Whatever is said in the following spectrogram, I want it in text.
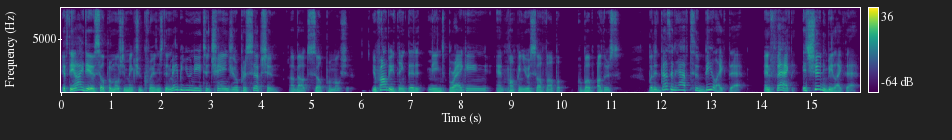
If the idea of self promotion makes you cringe, then maybe you need to change your perception about self promotion. You probably think that it means bragging and pumping yourself up above others. But it doesn't have to be like that. In fact, it shouldn't be like that.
